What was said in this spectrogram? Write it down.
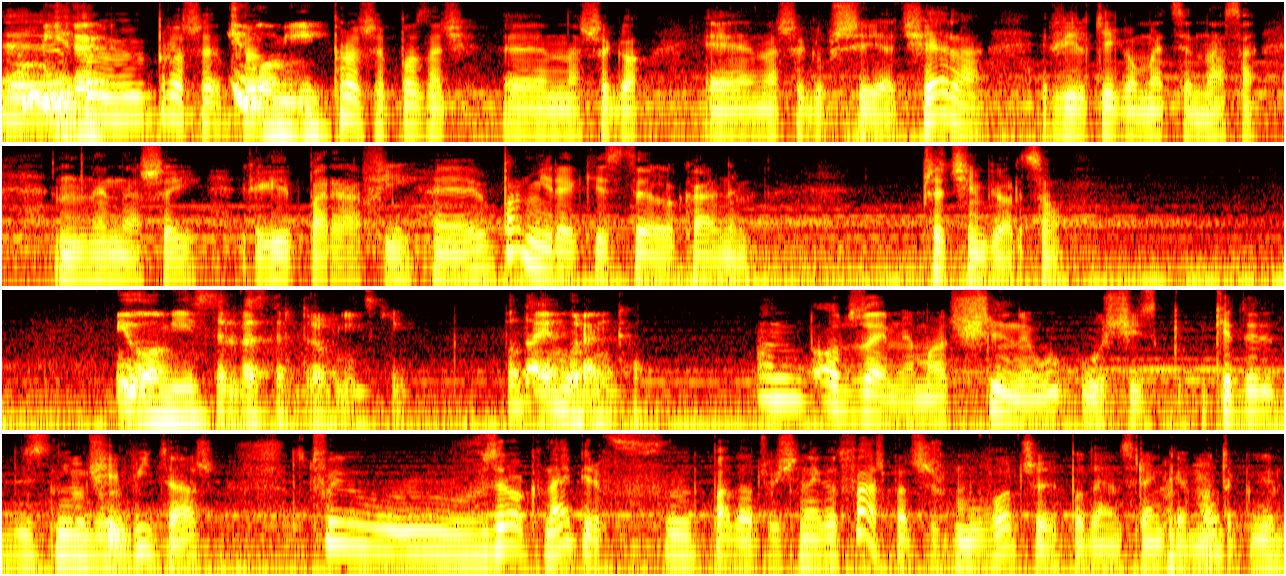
E, Pan Mirek. pro- Proszę, pro, proszę poznać e, naszego, e, naszego przyjaciela, wielkiego mecenasa naszej parafii. Pan Mirek jest lokalnym przedsiębiorcą. miło mi, Sylwester Drobnicki. Podaję mu rękę. On odwzajemnia, ma silny uścisk. Kiedy z nim się Mhm. witasz, to twój wzrok najpierw pada oczywiście na jego twarz, patrzysz mu w oczy, podając rękę. Ma Mhm.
